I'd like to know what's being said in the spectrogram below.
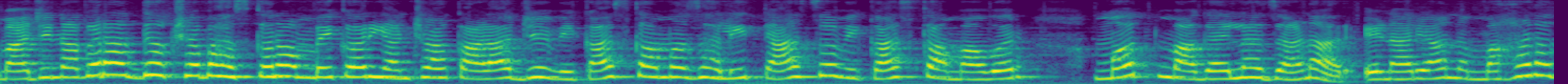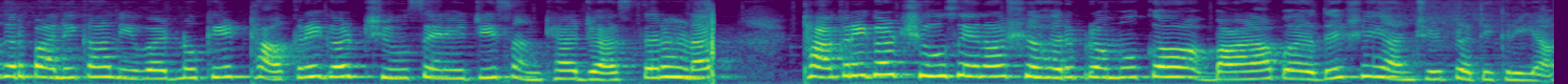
माजी नगराध्यक्ष भास्कर आंबेकर यांच्या काळात जे विकास कामं झाली त्याच विकास कामावर मत मागायला जाणार. येणाऱ्या महानगरपालिका निवडणुकीत ठाकरे गट शिवसेनेची संख्या जास्त राहणार. ठाकरे गट शिवसेना शहर प्रमुख बाळा परदेशी यांची प्रतिक्रिया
